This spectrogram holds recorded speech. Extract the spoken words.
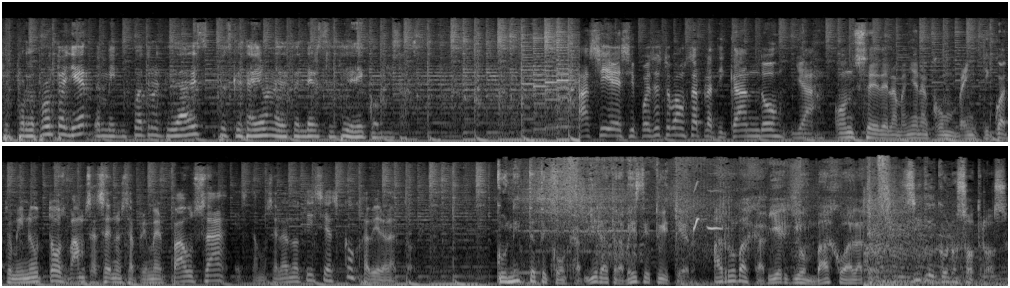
pues por lo pronto ayer, en 24 entidades, pues que salieron a defender sus fideicomisos. Así es, y pues esto vamos a estar platicando ya 11 de la mañana con 24 minutos. Vamos a hacer nuestra primera pausa. Estamos en las noticias con Javier Alatorre. Conéctate con Javier a través de Twitter, arroba javier-alatorre. Sigue con nosotros.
